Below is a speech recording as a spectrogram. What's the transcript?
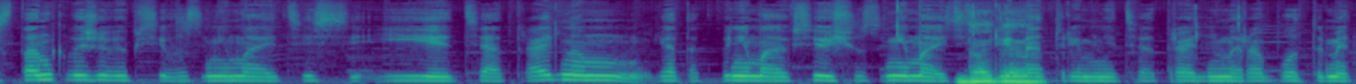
станковой живописью вы занимаетесь, и театральным, я так понимаю, все еще занимаетесь Да-да. время от времени театральными работами.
